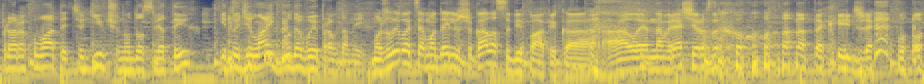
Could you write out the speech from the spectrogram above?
прорахувати цю дівчину до святих, і тоді лайк буде виправданий. Можливо, ця модель шукала собі папіка, але навряд чи розраховувала на такий джекпот.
